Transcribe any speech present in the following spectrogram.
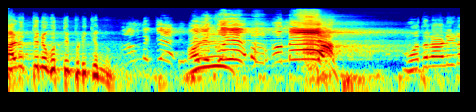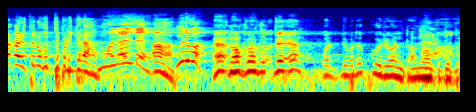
കഴുത്തിന് എനിക്കൊരു അമ്മേ മുതലാളിയുടെ കഴുത്തിന് കുത്തി പിടിക്കടാ നോക്ക് നോക്ക്. ഇവിടെ കുരുണ്ടോ നോക്കിട്ട്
